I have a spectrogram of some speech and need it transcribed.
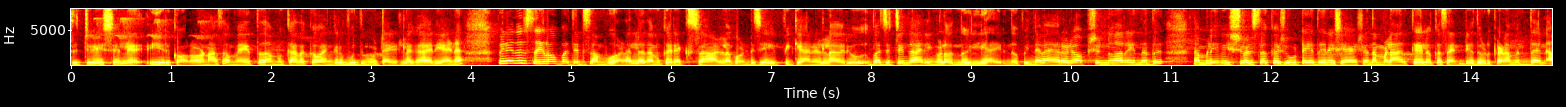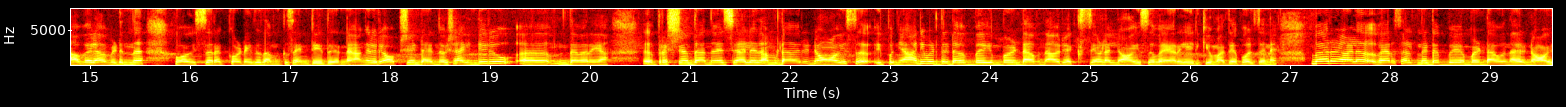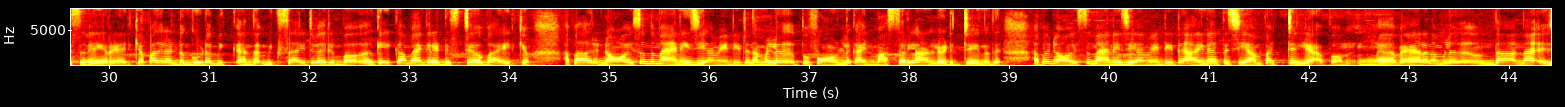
സിറ്റുവേഷനിൽ ഈ ഒരു കൊറോണ സമയത്ത് നമുക്ക് അതൊക്കെ ഭയങ്കര ബുദ്ധിമുട്ടായിട്ടുള്ള കാര്യമാണ്. പിന്നെ അതൊരു സീറോ ബഡ്ജറ്റ് സംഭവമാണല്ലോ. നമുക്കൊരു എക്സ്ട്രാ ആളിനെ കൊണ്ട് ചെയ്യിപ്പിക്കാനുള്ള ഒരു ബജറ്റും കാര്യങ്ങളൊന്നും ഇല്ലായിരുന്നു. പിന്നെ വേറൊരു ഓപ്ഷൻ എന്ന് പറയുന്നത് നമ്മൾ ഈ വിഷ്വൽസ് ഒക്കെ ഷൂട്ട് ചെയ്തതിന് ശേഷം നമ്മൾ ആർക്കെങ്കിലും ഒക്കെ സെൻഡ് ചെയ്ത് കൊടുക്കണം. ദെൻ അവർ അവിടുന്ന് വോയിസ് റെക്കോർഡ് ചെയ്ത് നമുക്ക് സെൻഡ് ചെയ്ത് തരണം. അങ്ങനെ ഒരു ഓപ്ഷൻ ഉണ്ടായിരുന്നു. പക്ഷേ അതിന്റെ ഒരു എന്താ പറയുക പ്രശ്നം എന്താണെന്ന് വെച്ചാൽ നമ്മുടെ ആ ഒരു നോയ്സ് ഇപ്പോൾ ഞാൻ ഇവിടുത്തെ ഡബ് ചെയ്യുമ്പോൾ ഉണ്ടാകുന്ന ആ ഒരു എക്സ്റ്റേണൽ നോയ്സ് വേറെ ആയിരിക്കും. അതേപോലെ തന്നെ വേറെ ആൾ വേറെ സ്ഥലത്ത് നിന്ന് ഡബ് ചെയ്യുമ്പോൾ ഉണ്ടാകുന്ന ആ നോയ്സ് വേറെ ആയിരിക്കും. അപ്പോൾ അത് രണ്ടും കൂടെ മിക് എന്താ മിക്സ് ആയിട്ട് വരുമ്പോൾ അത് കേൾക്കാൻ ഭയങ്കര ഡിസ്റ്റർബ് ആയിരിക്കും. അപ്പോൾ ആ ഒരു നോയ്സ് ഒന്ന് മാനേജ് ചെയ്യാൻ വേണ്ടിയിട്ട് നമ്മൾ ഇപ്പോൾ ഫോണിൽ കൈൻ മാസ്റ്ററിലാണല്ലോ എഡിറ്റ് ചെയ്യുന്നത്. അപ്പോൾ നോയ്സ് മാനേജ് ചെയ്യാൻ വേണ്ടിയിട്ട് അതിനകത്ത് ചെയ്യാൻ പറ്റില്ല. അപ്പം വേറെ നമ്മൾ എന്താ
